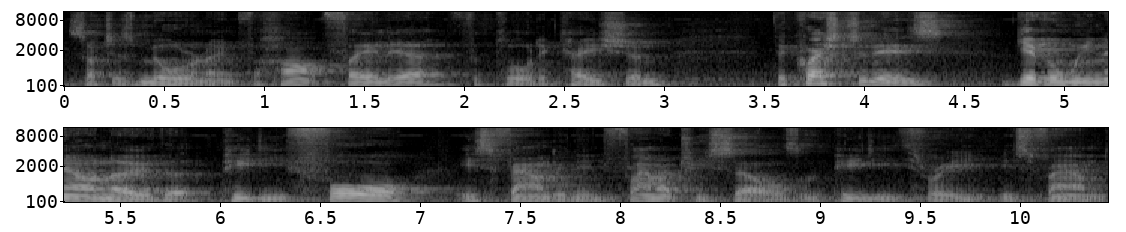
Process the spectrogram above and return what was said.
such as milrinone for heart failure, for claudication. The question is, given we now know that PD4 is found in inflammatory cells and PD3 is found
